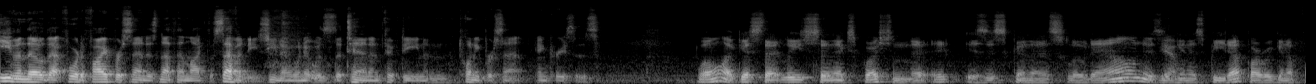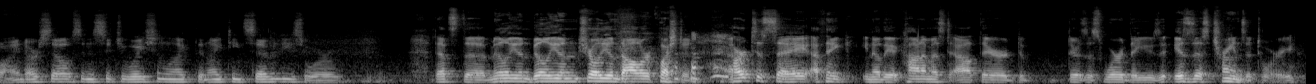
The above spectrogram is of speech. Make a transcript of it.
Even though that four to five percent is nothing like the '70s, you know, when it was the 10 and 15 and 20 percent increases. Well, I guess that leads to the next question. Uh, Is this going to slow down? Is Yeah. it going to speed up? Are we going to find ourselves in a situation like the 1970s or That's the million, billion, trillion dollar question. Hard to say. I think, you know, the economist out there, there's this word they use, is this transitory?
